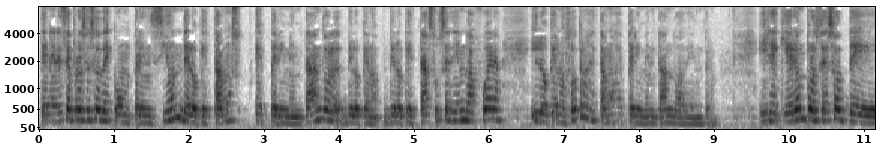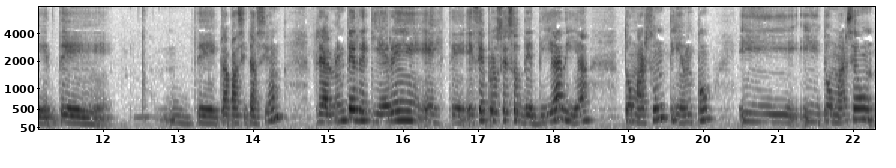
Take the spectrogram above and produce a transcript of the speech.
Tener ese proceso de comprensión de lo que estamos experimentando, de lo que, no, de lo que está sucediendo afuera y lo que nosotros estamos experimentando adentro. Y requiere un proceso de, de, de capacitación. Realmente requiere este, ese proceso de día a día, tomarse un tiempo y, y tomarse un...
